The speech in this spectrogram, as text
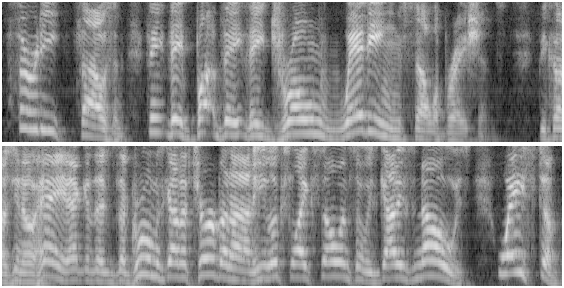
30,000. They, they, they, they drone wedding celebrations because, you know, hey, that, the, the groom's got a turban on. He looks like so and so. He's got his nose. Waste them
